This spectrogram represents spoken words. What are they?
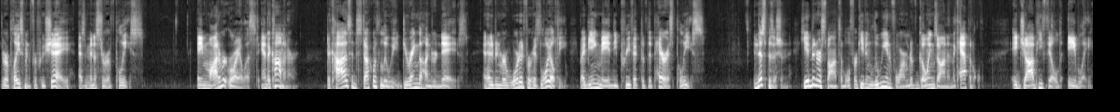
the replacement for Fouché as Minister of Police. A moderate royalist and a commoner, Decazes had stuck with Louis during the Hundred Days, and had been rewarded for his loyalty by being made the prefect of the Paris police. In this position, he had been responsible for keeping Louis informed of goings on in the capital, a job he filled ably,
